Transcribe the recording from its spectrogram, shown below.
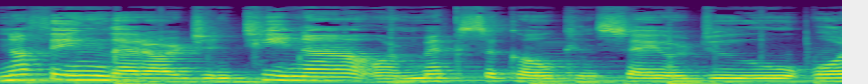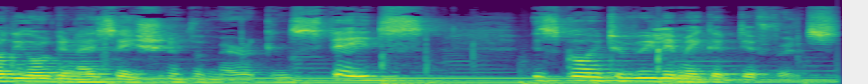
Nothing that Argentina or Mexico can say or do, or the Organization of American States, is going to really make a difference.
